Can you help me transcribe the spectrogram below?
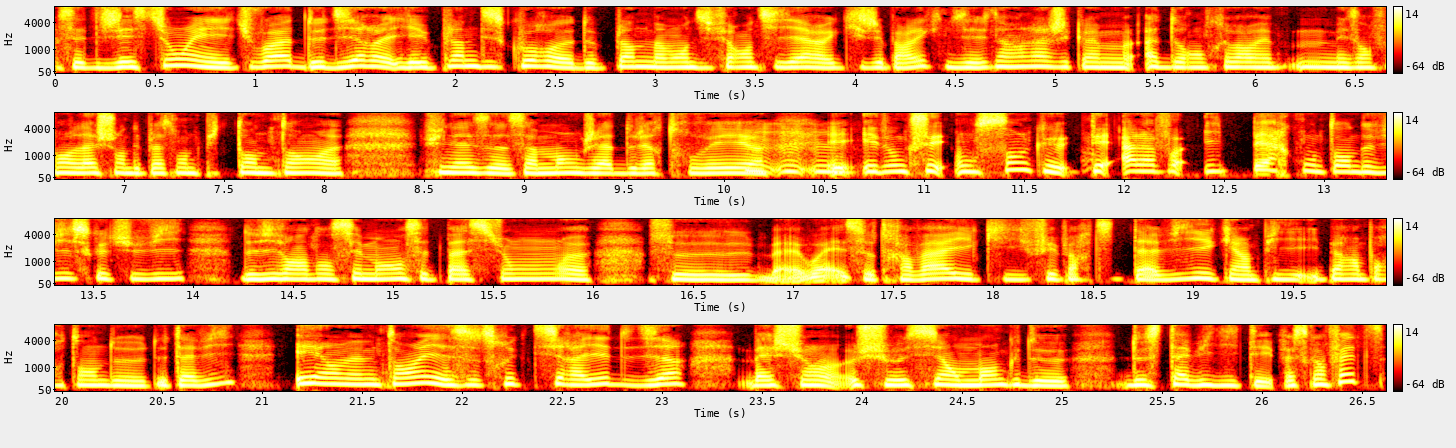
cette gestion et tu vois, de dire, il y a eu plein de discours euh, de plein de mamans différentes hier avec qui j'ai parlé qui me disaient, là, j'ai quand même hâte de rentrer voir mes, mes enfants, là, je suis en déplacement depuis tant de temps, euh, punaise, ça me manque, j'ai hâte de les retrouver. Mm, mm, mm. et, et donc, c'est, on sent que tu es à la fois hyper content de vivre ce que tu vis, de vivre intensément cette passion, ce, bah ouais, ce travail qui fait partie de ta vie et qui est un pilier hyper important de, de ta vie. Et en même temps, il y a ce truc tiraillé de dire bah, je, suis en- je suis aussi en manque de, de stabilité. Parce qu'en fait,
